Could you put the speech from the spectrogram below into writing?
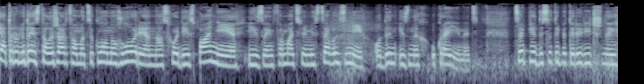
П'ятеро людей стали жертвами циклону Глорія на сході Іспанії. І за інформацією місцевих змі, один із них українець. Це 55-річний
